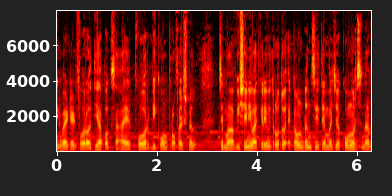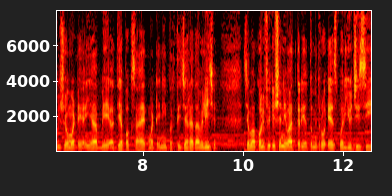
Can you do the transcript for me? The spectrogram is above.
ઇન્વાઇટેડ ફોર અધ્યાપક સહાયક ફોર બીકોમ પ્રોફેશનલ જેમાં વિષયની વાત કરીએ મિત્રો તો એકાઉન્ટન્સી તેમજ કોમર્સના વિષયો માટે અહીંયા બે અધ્યાપક સહાયક માટેની ભરતી જાહેરાત આવેલી છે. જેમાં ક્વોલિફિકેશનની વાત કરીએ તો મિત્રો as per UGC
